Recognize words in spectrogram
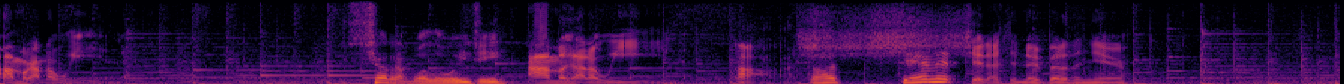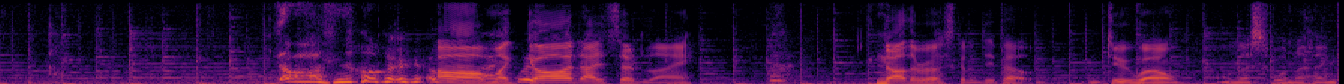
I'm gonna win. Shut up, Waluigi. I'm gonna win. Ah, God damn it. Shit, I did no better than you. Oh no! I Oh my god, I so lie. Neither of us gonna do do well on this one, I think.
